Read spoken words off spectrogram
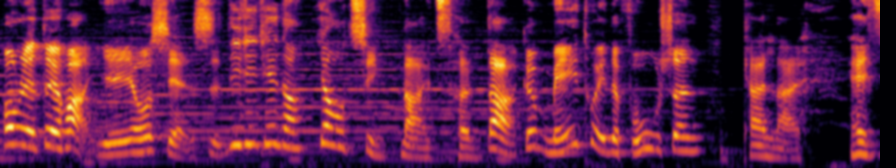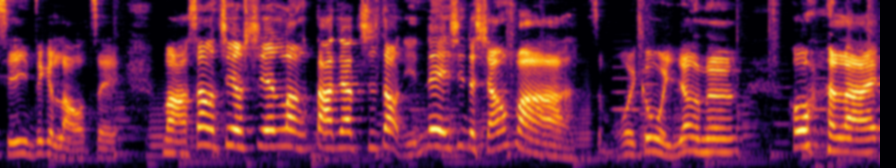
后面的对话也有显示，第七天堂要请奶子很大跟美腿的服务生。看来，嘿，其实你这个老贼，马上就要先让大家知道你内心的想法，怎么会跟我一样呢？后来，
